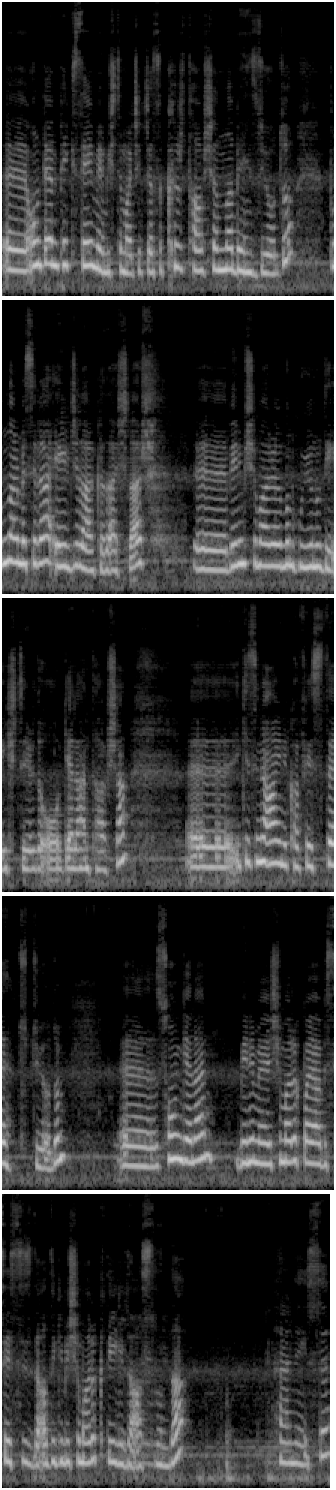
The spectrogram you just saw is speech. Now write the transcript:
Ee, onu ben pek sevmemiştim açıkçası. Kır tavşanına benziyordu. Bunlar mesela evcil arkadaşlar. Ee, benim şımarığımın huyunu değiştirdi o gelen tavşan. Ee, ikisini aynı kafeste tutuyordum. Ee, son gelen benim e, şımarık bayağı bir sessizdi. Adı gibi şımarık değildi aslında. Her neyse.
